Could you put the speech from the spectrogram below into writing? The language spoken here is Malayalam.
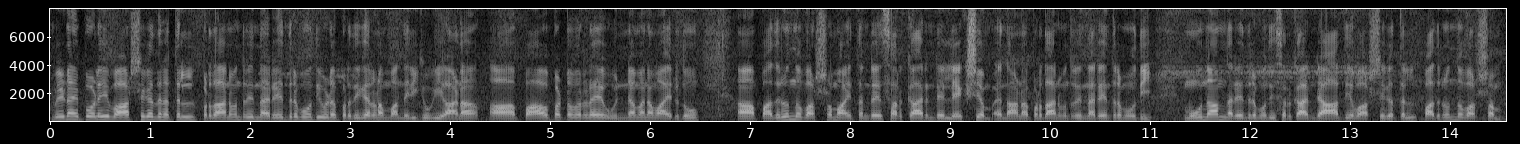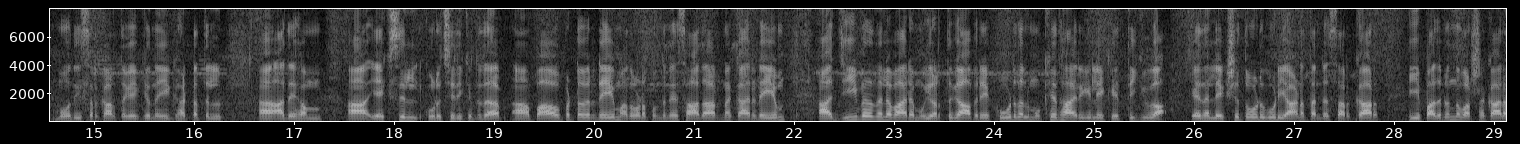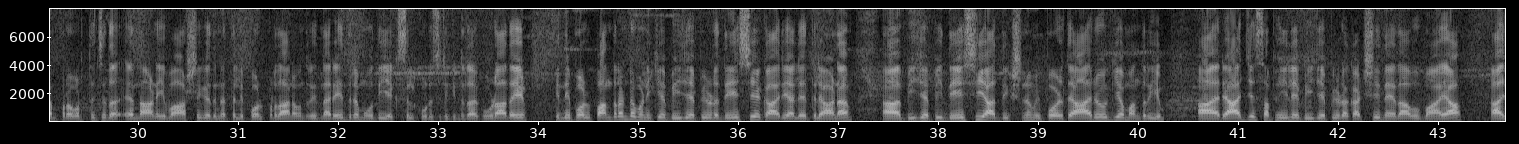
വീണ ഇപ്പോൾ ഈ വാർഷിക ദിനത്തിൽ പ്രധാനമന്ത്രി നരേന്ദ്രമോദിയുടെ പ്രതികരണം വന്നിരിക്കുകയാണ്. പാവപ്പെട്ടവരുടെ ഉന്നമനമായിരുന്നു. പതിനൊന്ന് വർഷമായി തന്റെ സർക്കാരിന്റെ ലക്ഷ്യം എന്നാണ് പ്രധാനമന്ത്രി നരേന്ദ്രമോദി മൂന്നാം നരേന്ദ്രമോദി സർക്കാരിന്റെ ആദ്യ വാർഷികത്തിൽ പതിനൊന്ന് വർഷം മോദി സർക്കാർ തികയ്ക്കുന്ന ഈ ഘട്ടത്തിൽ അദ്ദേഹം എക്സിൽ കുറിച്ചിരിക്കുന്നത്. പാവപ്പെട്ടവരുടെയും അതോടൊപ്പം തന്നെ സാധാരണക്കാരുടെയും ജീവിത നിലവാരം ഉയർത്തുക അവരെ കൂടുതൽ മുഖ്യധാരയിലേക്ക് എത്തിക്കുക എന്ന ലക്ഷ്യത്തോടു കൂടിയാണ് തന്റെ സർക്കാർ ഈ പതിനൊന്ന് വർഷക്കാലം പ്രവർത്തിച്ചത് എന്നാണ് ഈ വാർഷിക ദിനത്തിൽ ഇപ്പോൾ പ്രധാനമന്ത്രി നരേന്ദ്രമോദി എക്സിൽ കുറിച്ചിരിക്കുന്നത്. കൂടാതെ ഇന്നിപ്പോൾ പന്ത്രണ്ട് മണിക്ക് ബി ജെ പിയുടെ ദേശീയ കാര്യാലയത്തിലാണ് ബി ജെ പി ദേശീയ അധ്യക്ഷനും ഇപ്പോഴത്തെ ആരോഗ്യമന്ത്രിയും രാജ്യസഭയിലെ ബി ജെ പിയുടെ കക്ഷി നേതാവുമായ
